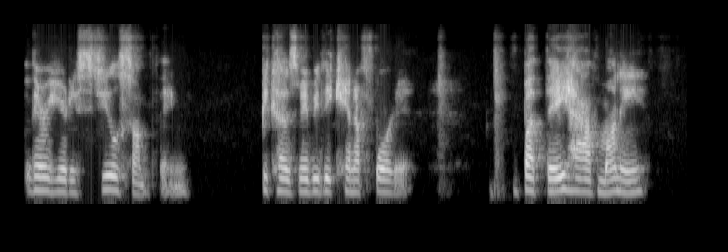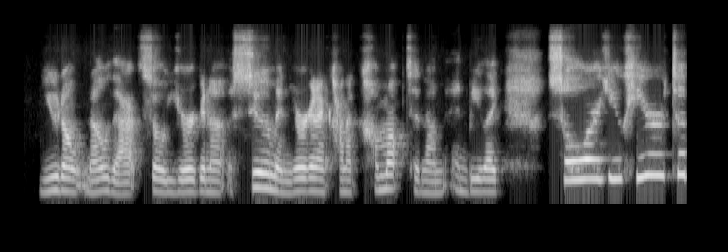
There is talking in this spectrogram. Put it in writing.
they're here to steal something because maybe they can't afford it. But they have money. You don't know that. So you're going to assume and you're going to kind of come up to them and be like, So are you here to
